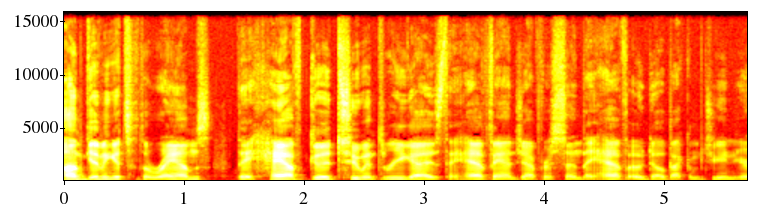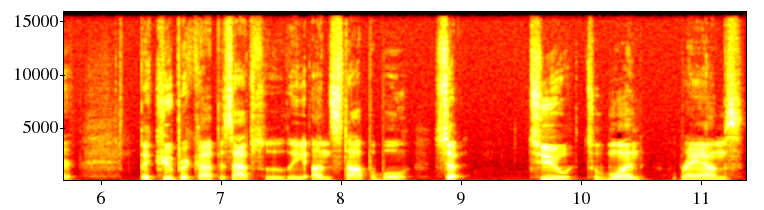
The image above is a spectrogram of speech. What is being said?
I'm giving it to the Rams. They have good two and three guys. They have Van Jefferson. They have Odell Beckham Jr. But Cooper Kupp is absolutely unstoppable. So, two to one Rams.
